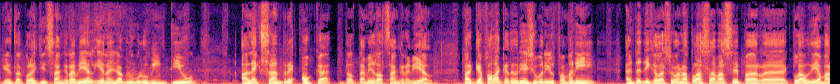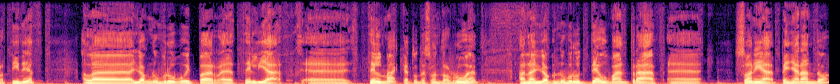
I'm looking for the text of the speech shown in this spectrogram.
que és del Col·legi Sant Graviel, i en el lloc número 21, Alexandre Oca, del també del Sant Graviel. Perquè fa la categoria juvenil femení, hem de dir que la segona plaça va ser per eh, Clàudia Martínez, a la lloc número 8 per eh, Celia eh, Celma, que totes són del RUA, en el lloc número 10 va entrar eh, Sònia Peñarando,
